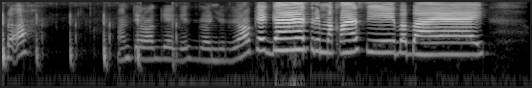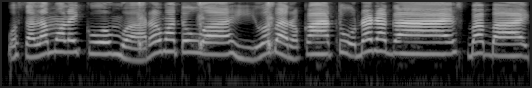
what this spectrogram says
Udah ah. Nanti lagi ya guys lanjutin oke guys terima kasih. Bye bye wassalamualaikum warahmatullahi wabarakatuh. Dadah guys. Bye bye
